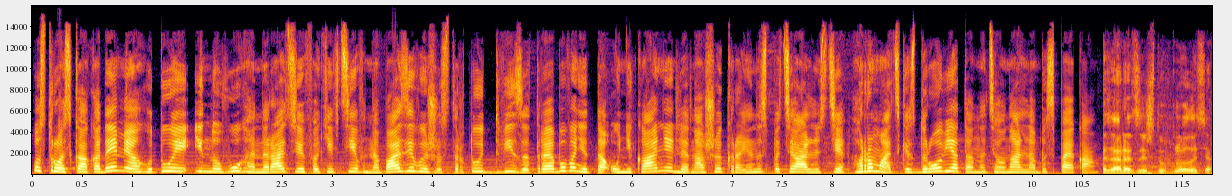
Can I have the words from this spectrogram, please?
Острозька академія готує і нову генерацію фахівців. На базі вишу стартують дві затребувані та унікальні для нашої країни спеціальності: громадське здоров'я та національна безпека. Ми зараз зіштовхнулися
